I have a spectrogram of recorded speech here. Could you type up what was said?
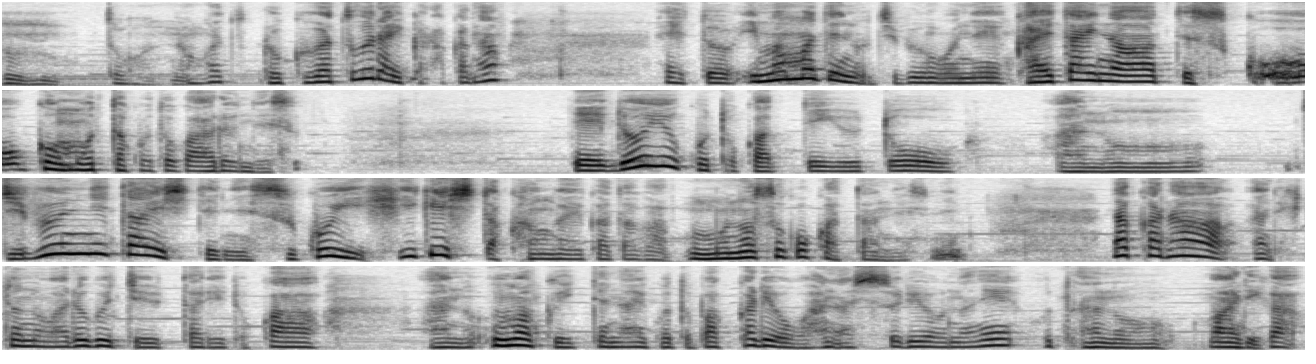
うんと何月？6月ぐらいからかな？えっと、今までの自分をね変えたいなってすごく思ったことがあるんです。でどういうことかっていうとあの自分に対してねすごい卑下した考え方がものすごかったんですね。だからあの人の悪口言ったりとかあのうまくいってないことばっかりをお話しするようなねあの周りが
